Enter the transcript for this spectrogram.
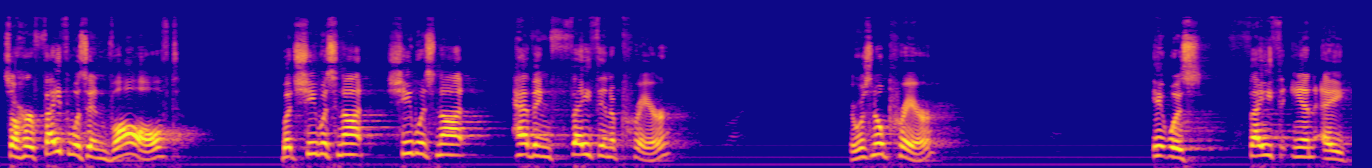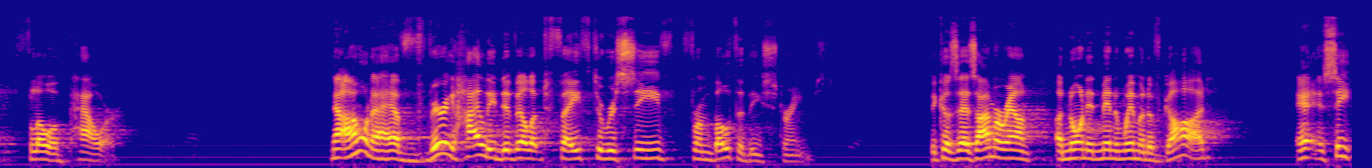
So her faith was involved, but she was not, she was not having faith in a prayer. There was no prayer. It was faith in a flow of power. Now, I want to have very highly developed faith to receive from both of these streams. Because as I'm around anointed men and women of God, and see,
